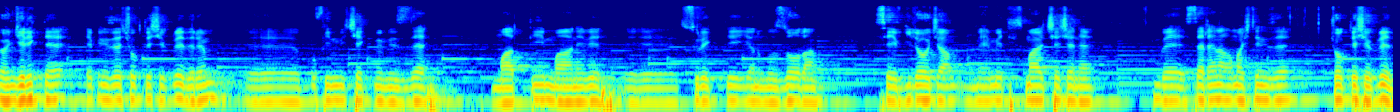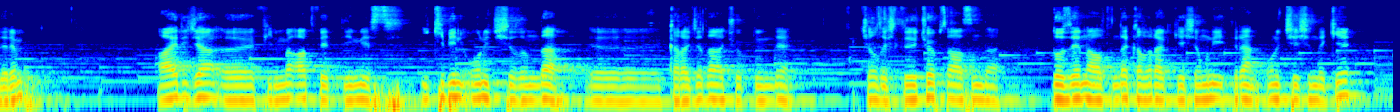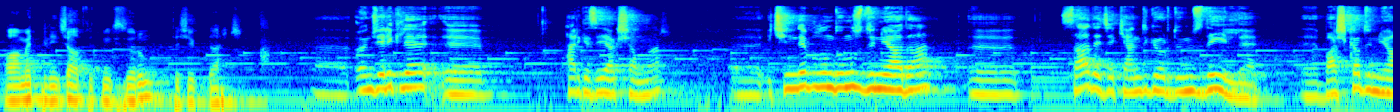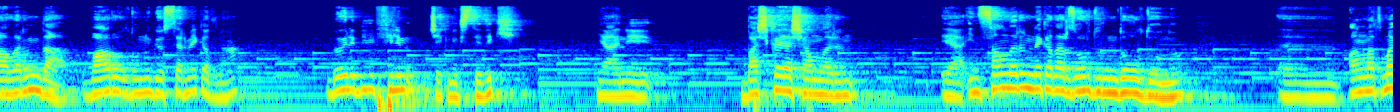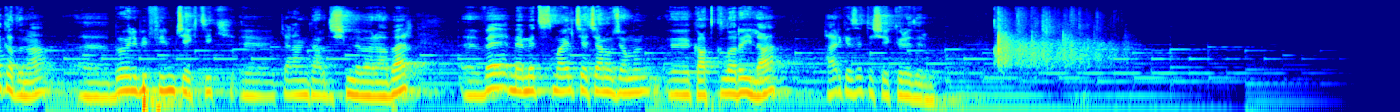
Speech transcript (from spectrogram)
Öncelikle hepinize çok teşekkür ederim. Ee, bu filmi çekmemizde maddi manevi e, sürekli yanımızda olan sevgili hocam Mehmet İsmail Çeçen'e ve Selena Amaçdeniz'e çok teşekkür ederim. Ayrıca e, filme atfettiğimiz 2013 yılında e, Karacadağ çöplüğünde çalıştığı çöp sahasında dozerin altında kalarak yaşamını yitiren 13 yaşındaki Ahmet Bilinç'e atfetmek istiyorum. Teşekkürler. Ee, Öncelikle e, herkese iyi akşamlar. Ee, içinde bulunduğumuz dünyada e, sadece kendi gördüğümüz değil de e, başka dünyaların da var olduğunu göstermek adına böyle bir film çekmek istedik. Yani başka yaşamların, ya insanların ne kadar zor durumda olduğunu e, anlatmak adına e, böyle bir film çektik e, Kenan kardeşimle beraber E, ve Mehmet İsmail Çeçen hocamın e, katkılarıyla herkese teşekkür ederim.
